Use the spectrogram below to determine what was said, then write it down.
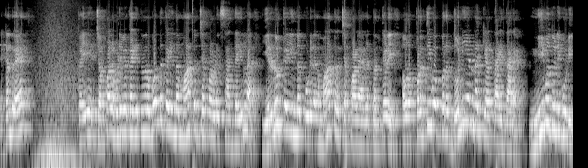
ಯಾಕಂದ್ರೆ ಕೈ ಚಪ್ಪಾಳೆ ಹೊಡಿಬೇಕಾಗಿತ್ತು ಅಂದ್ರೆ ಒಂದು ಕೈಯಿಂದ ಮಾತ್ರ ಚಪ್ಪಾಳೆ ಹೊಡಿಯಕ್ಕೆ ಸಾಧ್ಯ ಇಲ್ಲ. ಎರಡು ಕೈಯಿಂದ ಕೂಡಿದಾಗ ಮಾತ್ರ ಚಪ್ಪಾಳೆ ಆಗತ್ತೆ ಅಂತೇಳಿ ಅವರ ಪ್ರತಿಯೊಬ್ಬರ ಧ್ವನಿಯನ್ನ ಕೇಳ್ತಾ ಇದ್ದಾರೆ. ನೀವು ಧ್ವನಿಗೂಡಿ,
